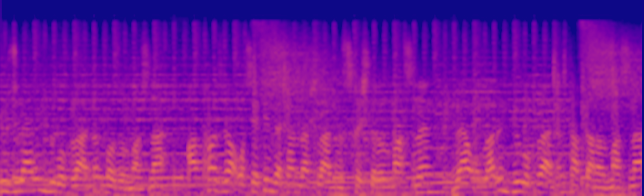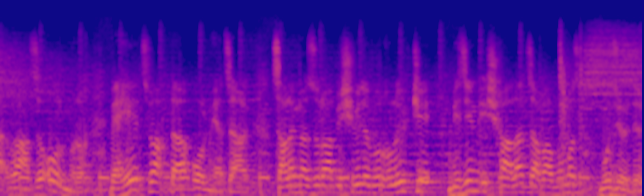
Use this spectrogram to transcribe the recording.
Gürcülərin hüquqlarının pozulmasına, Abxaz və Osetin vətəndaşlarının sıxışdırılmasının və onların hüquqlarının tapdanılmasına razı olmuruq və heç vaxt da olmayacaq. Salim Zurabishvili vurğulayıb ki, bizim işğala cavabımız bu cürdür.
